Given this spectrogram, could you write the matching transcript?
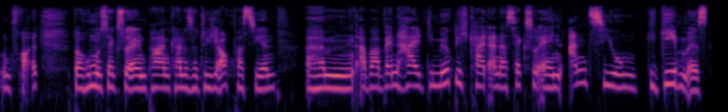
und Frau. Bei homosexuellen Paaren kann es natürlich auch passieren. Ähm, aber wenn halt die Möglichkeit einer sexuellen Anziehung gegeben ist.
